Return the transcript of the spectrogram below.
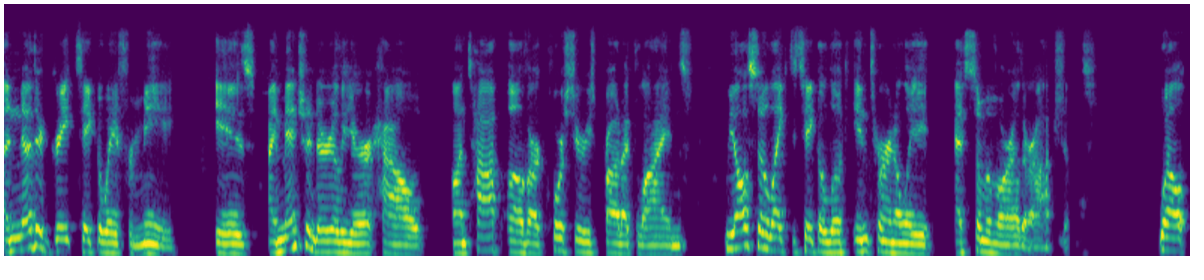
another great takeaway for me is I mentioned earlier how on top of our core series product lines, we also like to take a look internally at some of our other options. Well,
